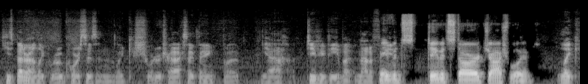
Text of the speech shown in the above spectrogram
he's better on like road courses and like shorter tracks. I think, but yeah, GPP, but not a fan. David David Starr, Josh Williams. Like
